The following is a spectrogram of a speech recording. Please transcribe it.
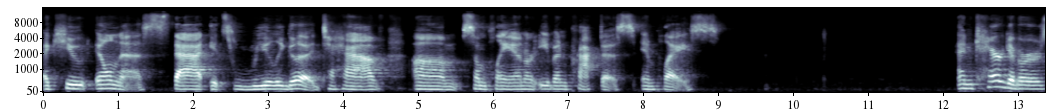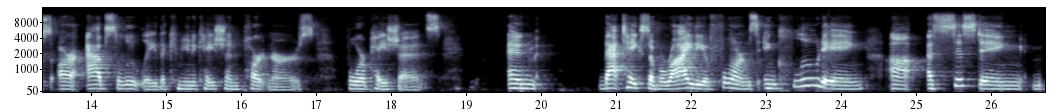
acute illness, that it's really good to have um, some plan or even practice in place. And caregivers are absolutely the communication partners for patients. And that takes a variety of forms, including uh, assisting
